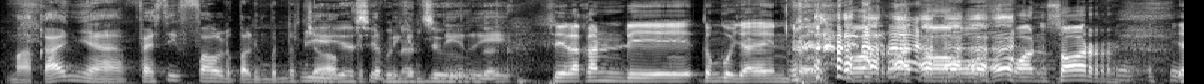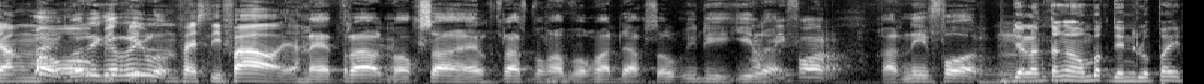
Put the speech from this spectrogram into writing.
makanya festival udah paling bener cok Iya sih, kita bener bikin sendiri. Silakan ditunggu Jaya investor atau sponsor yang mau ngeri-ngeri bikin loh. festival ya. Netral, Noxa, Hellcraft, Bonga-Bonga, Daxel, widih gila. Carnivore. Carnivore. Jalan tengah ombak jangan dilupain.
